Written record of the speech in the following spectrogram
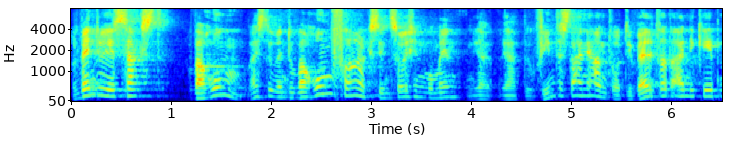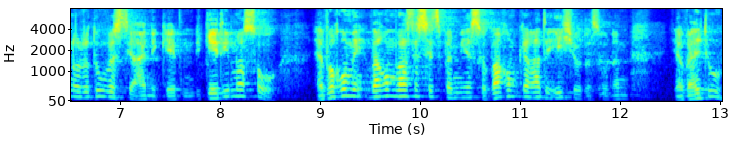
Und wenn du jetzt sagst, warum, weißt du, wenn du warum fragst in solchen Momenten, ja, ja, du findest eine Antwort. Die Welt wird eine geben oder du wirst dir eine geben. Die geht immer so. Ja, warum, warum war das jetzt bei mir so? Warum gerade ich oder so? Dann, ja, weil du.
